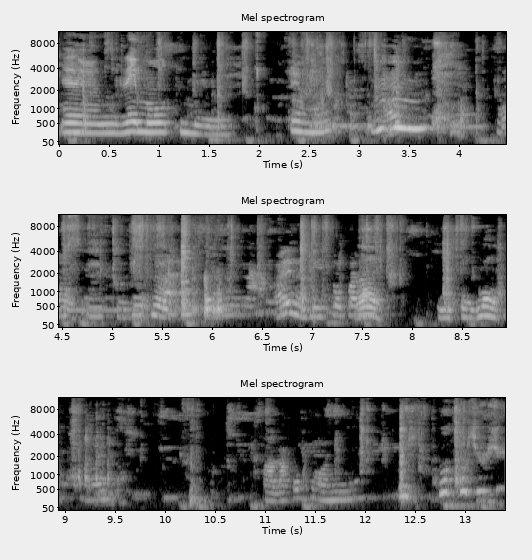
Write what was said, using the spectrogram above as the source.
Um, remote mo. Remote? Mm-mm. Ay, pala. Ay. Kala ko kung ano. Uy, uy, uy, uy.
